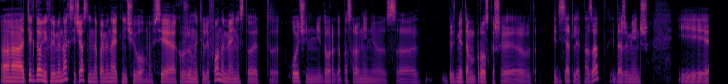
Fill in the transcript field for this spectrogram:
О тех давних временах сейчас не напоминает ничего. Мы все окружены телефонами, они стоят э, очень недорого по сравнению с э, предметом роскоши 50 лет назад и даже меньше. И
